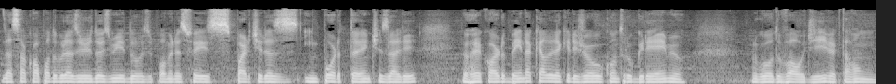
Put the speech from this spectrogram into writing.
dessa Copa do Brasil de 2012. O Palmeiras fez partidas importantes ali. Eu recordo bem daquela, daquele jogo contra o Grêmio, no gol do Valdívia, que tava um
